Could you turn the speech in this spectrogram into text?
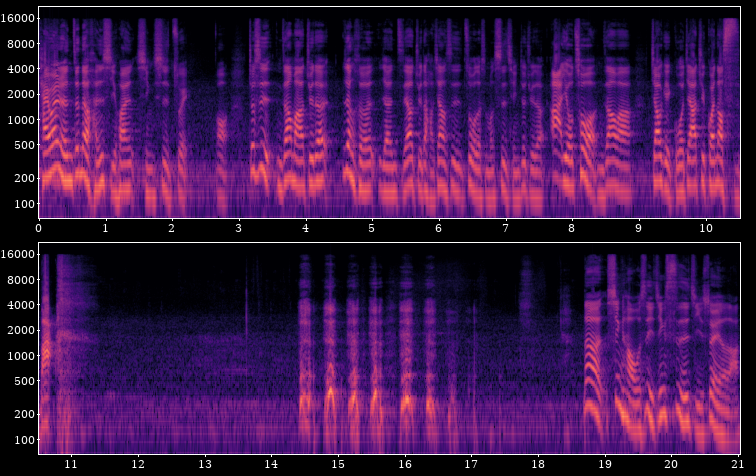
台湾人真的很喜欢刑事罪哦，就是你知道吗？觉得任何人只要觉得好像是做了什么事情，就觉得啊有错，你知道吗？交给国家去关到死吧。那幸好我是已经四十几岁了啦，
